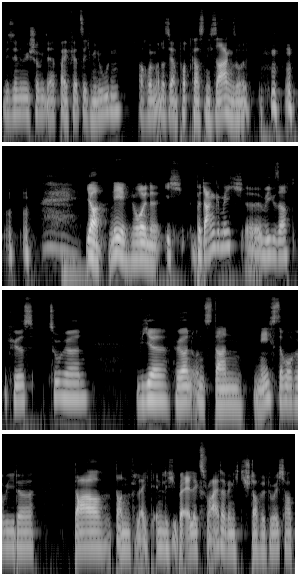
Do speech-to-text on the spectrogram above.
Wir sind nämlich schon wieder bei 40 Minuten, auch wenn man das ja im Podcast nicht sagen soll. ja, nee, Freunde, ich bedanke mich, äh, wie gesagt, fürs Zuhören. Wir hören uns dann nächste Woche wieder. Da dann vielleicht endlich über Alex Rider, wenn ich die Staffel durch habe.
